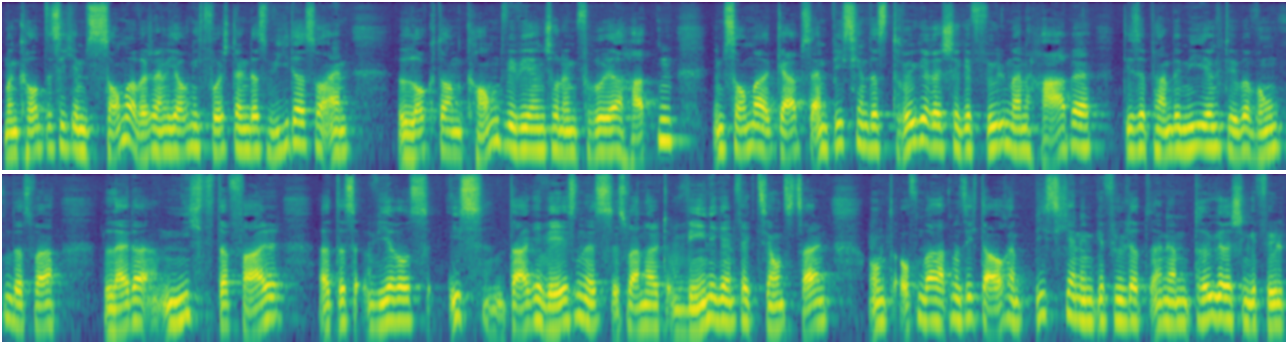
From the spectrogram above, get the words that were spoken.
Man konnte sich im Sommer wahrscheinlich auch nicht vorstellen, dass wieder so ein Lockdown kommt, wie wir ihn schon im Frühjahr hatten. Im Sommer gab es ein bisschen das trügerische Gefühl, man habe diese Pandemie irgendwie überwunden. Das war leider nicht der Fall. Äh, das Virus ist da gewesen. Es, es waren halt wenige Infektionszahlen und offenbar hat man sich da auch ein bisschen im Gefühl, in einem trügerischen Gefühl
